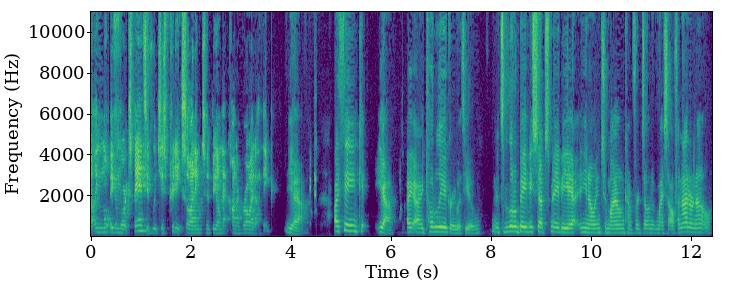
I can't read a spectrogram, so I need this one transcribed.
something more even more expansive which is pretty exciting to be on that kind of ride i think Yeah. I think, yeah, I, I totally agree with you. It's little baby steps, maybe, uh, you know, into my own comfort zone of myself. And I don't know,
